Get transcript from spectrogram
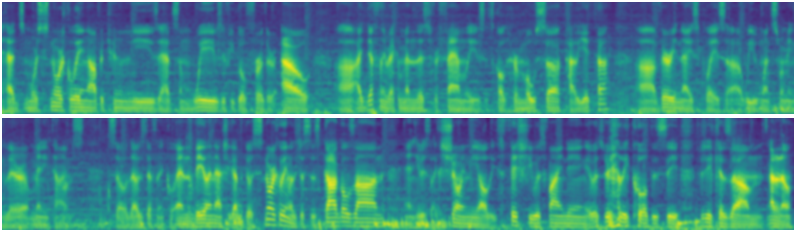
It had more snorkeling opportunities. It had some waves if you go further out. Uh, I definitely recommend this for families. It's called Hermosa Caleta. Uh, very nice place. Uh, we went swimming there many times. So that was definitely cool. And Valen actually got to go snorkeling with just his goggles on. And he was like showing me all these fish he was finding. It was really cool to see, because, um, I don't know,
